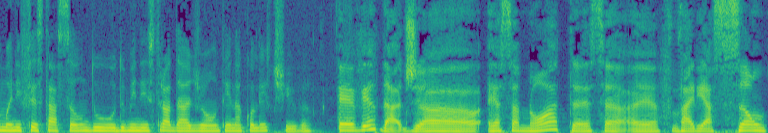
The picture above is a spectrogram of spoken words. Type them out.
manifestação do, do ministro Haddad ontem na coletiva. É verdade. A, essa nota, essa é, variação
